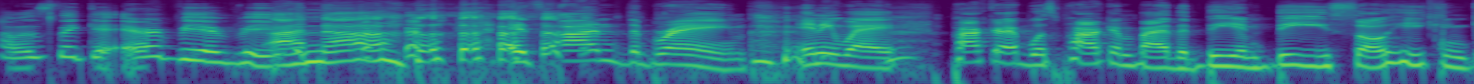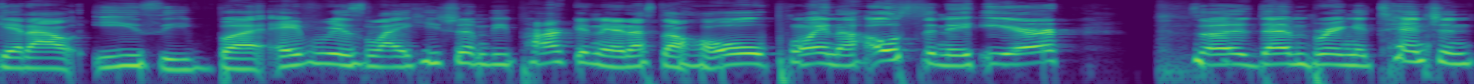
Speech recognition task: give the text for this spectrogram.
I was thinking Airbnb. I know. it's on the brain. Anyway, Parker was parking by the B and B so he can get out easy. But Avery is like, he shouldn't be parking there. That's the whole point of hosting it here. So it doesn't bring attention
